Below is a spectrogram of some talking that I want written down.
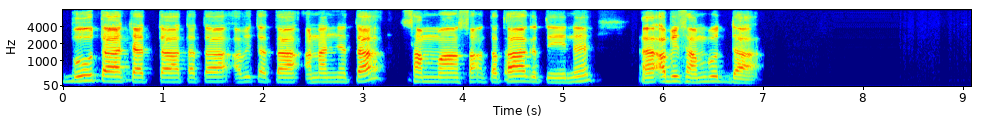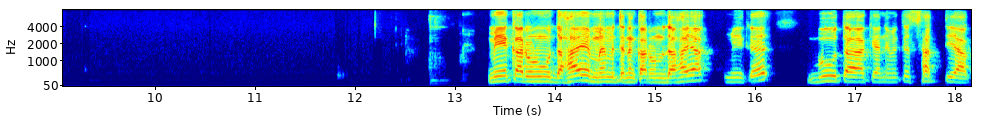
භූතා චත්තා තතා අවිතතා අනං්‍යතා සම්මා තතාගතයන අභි සම්බුද්ධා මේ කරුණු දහයම මෙතන කරුණු දහයක් මේක භූතා කැනමක සත්‍යයක්.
